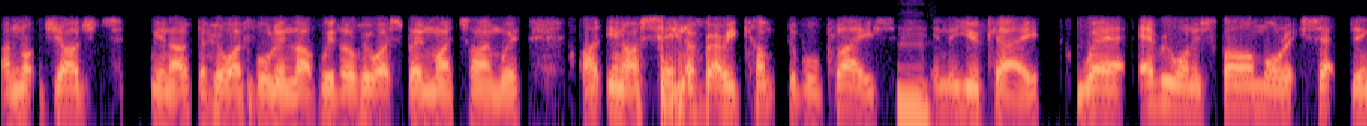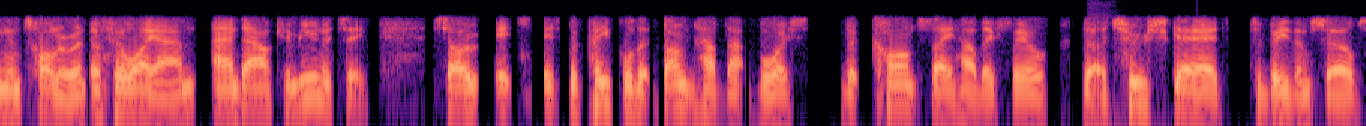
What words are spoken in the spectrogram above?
I'm not judged, you know, for who I fall in love with or who I spend my time with. I, you know, I sit in a very comfortable place mm. in the UK where everyone is far more accepting and tolerant of who I am and our community. So it's it's the people that don't have that voice that can't say how they feel, that are too scared to be themselves.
